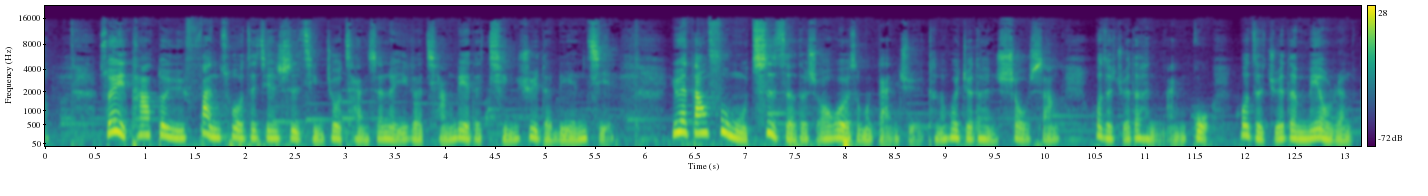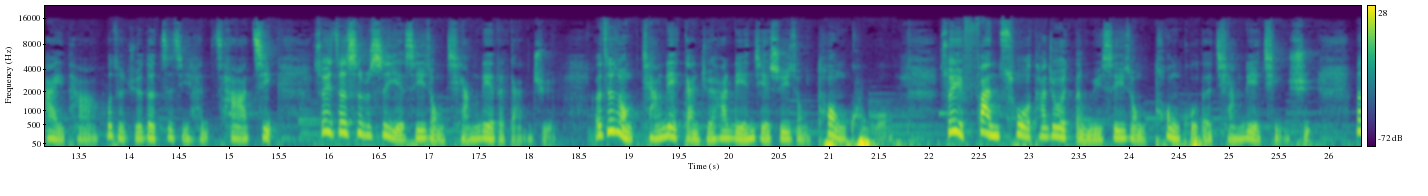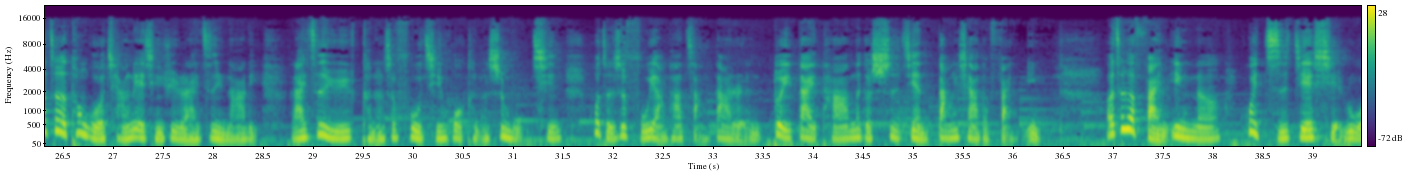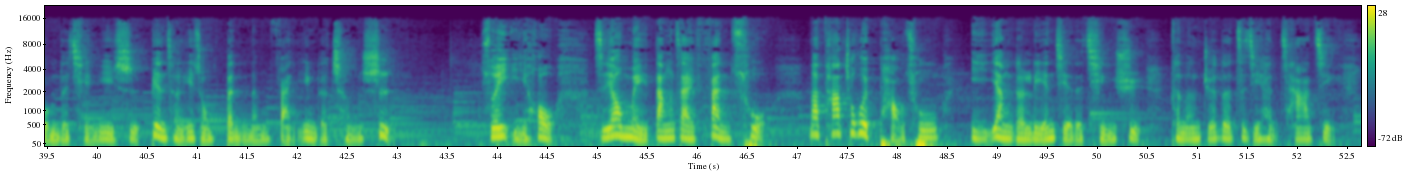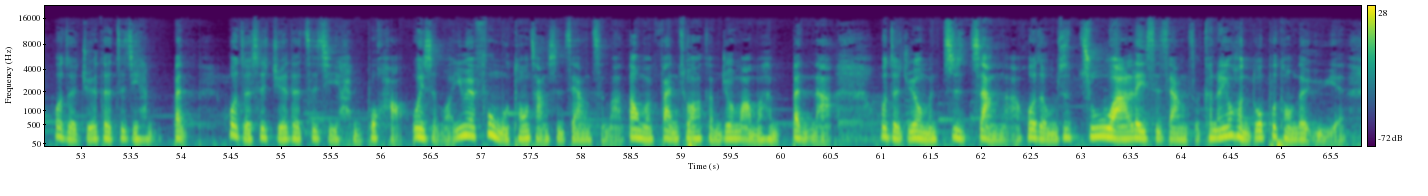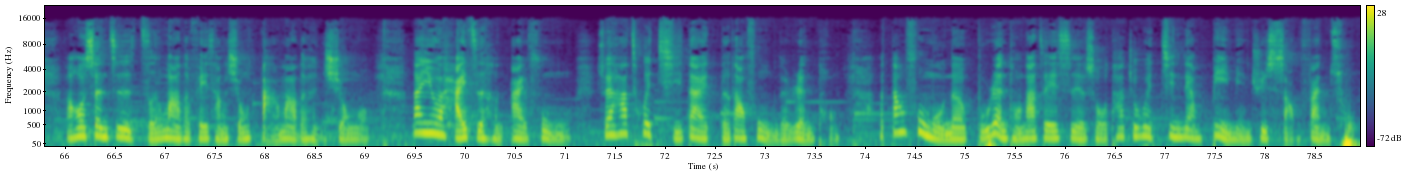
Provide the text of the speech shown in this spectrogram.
所以他对于犯错这件事情就产生了一个强烈的情绪的连结。因为当父母斥责的时候，会有什么感觉？可能会觉得很受伤，或者觉得很难过，或者觉得没有人爱他，或者觉得自己很差劲。所以这是不是也是一种强烈的感觉？而这种强烈感觉，它连接是一种痛苦哦。所以犯错，它就会等于是一种痛苦的强烈情绪。那这个痛苦的强烈情绪来自于哪里？来自于可能是父亲，或可能是母亲，或者是抚养他长大的人对待他那个事件当下的反应。应而这个反应呢，会直接写入我们的潜意识，变成一种本能反应的程式。所以以后只要每当在犯错，那他就会跑出。一样的廉洁的情绪，可能觉得自己很差劲，或者觉得自己很笨。或者是觉得自己很不好，为什么？因为父母通常是这样子嘛。当我们犯错，他可能就骂我们很笨呐，或者觉得我们智障啊，或者我们是猪啊，类似这样子，可能有很多不同的语言，然后甚至责骂的非常凶，打骂的很凶哦。那因为孩子很爱父母，所以他会期待得到父母的认同。而当父母呢不认同他这些事的时候，他就会尽量避免去少犯错。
